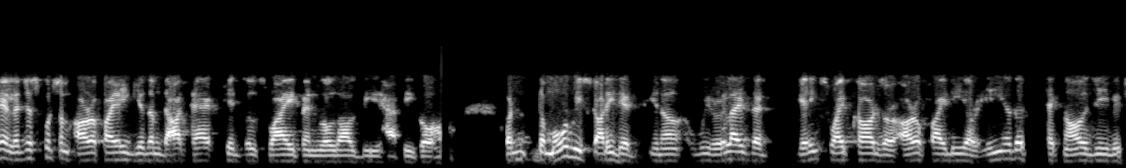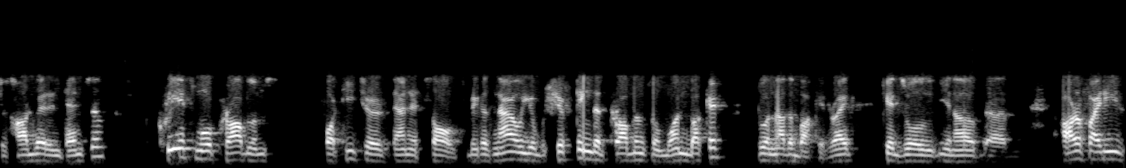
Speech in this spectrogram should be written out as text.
hey, let's just put some RFID, give them dog tags, kids will swipe, and we'll all be happy, go home. But the more we studied it, you know, we realized that getting swipe cards or RFID or any other technology which is hardware intensive creates more problems for teachers than it solves because now you're shifting the problem from one bucket to another bucket, right? Kids will, you know, uh, RFIDs,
